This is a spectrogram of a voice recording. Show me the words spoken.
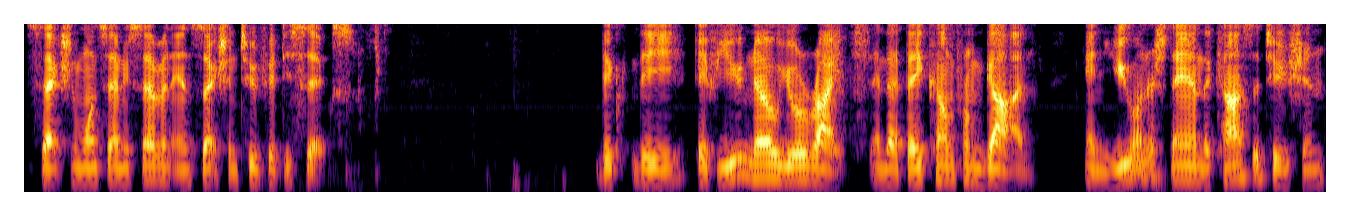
Section 177 and Section 256. The, the if you know your rights and that they come from God, and you understand the Constitution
